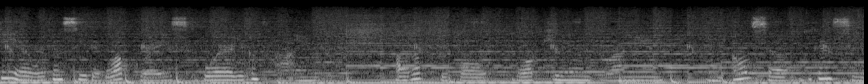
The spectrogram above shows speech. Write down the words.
Here we can see the walkways where you can find a lot of people walking, running, and also you can see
